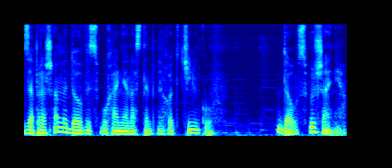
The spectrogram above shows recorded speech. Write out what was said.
Zapraszamy do wysłuchania następnych odcinków. Do usłyszenia.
